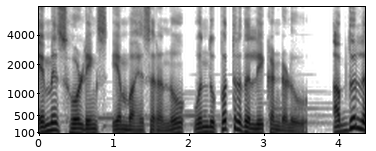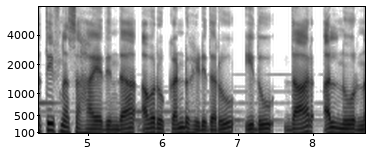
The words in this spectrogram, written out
ಎಂಎಸ್ ಹೋಲ್ಡಿಂಗ್ಸ್ ಎಂಬ ಹೆಸರನ್ನು ಒಂದು ಪತ್ರದಲ್ಲಿ ಕಂಡಳು. ಅಬ್ದುಲ್ ಲತೀಫ್ನ ಸಹಾಯದಿಂದ ಅವರು ಕಂಡುಹಿಡಿದರು, ಇದು ದಾರ್ ಅಲ್ ನೂರ್ನ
